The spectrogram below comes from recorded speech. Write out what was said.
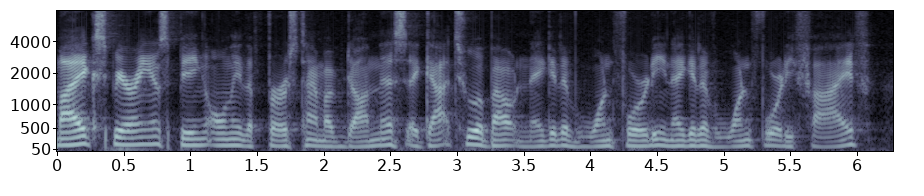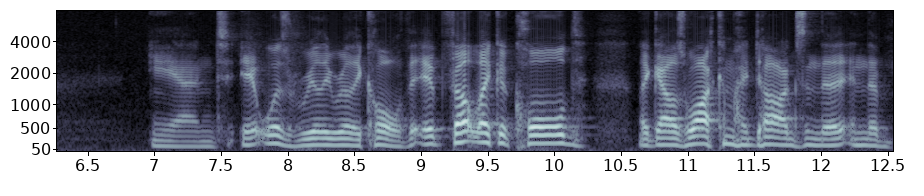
my experience being only the first time I've done this, it got to about negative 140, negative 145. And it was really, really cold. It felt like a cold, like I was walking my dogs in the in the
